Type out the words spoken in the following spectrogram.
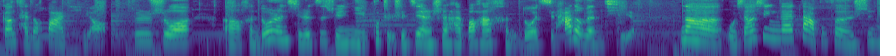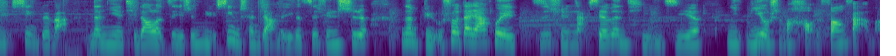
刚才的话题哦，就是说呃，很多人其实咨询你不只是健身，还包含很多其他的问题。那我相信应该大部分是女性，对吧？那你也提到了自己是女性成长的一个咨询师，那比如说大家会咨询哪些问题，以及你你有什么好的方法吗？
